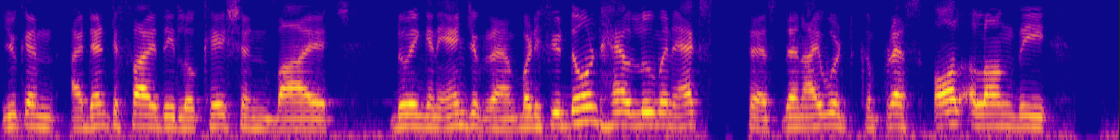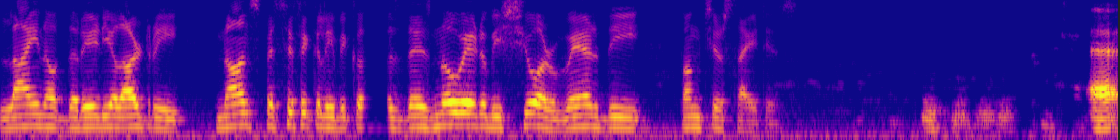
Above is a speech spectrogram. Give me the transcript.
you can identify the location by doing an angiogram. But if you don't have lumen access, then I would compress all along the line of the radial artery non-specifically because there's no way to be sure where the puncture site is. Uh,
